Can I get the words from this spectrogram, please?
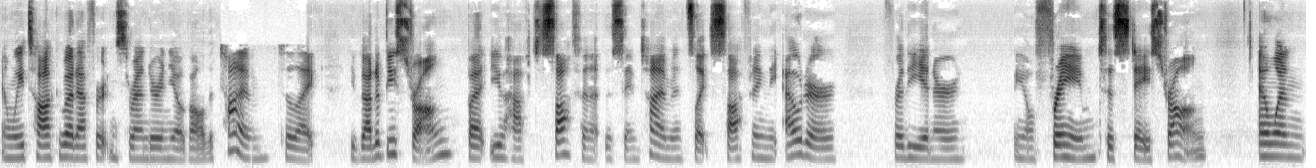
And we talk about effort and surrender in yoga all the time to like, you've got to be strong, but you have to soften at the same time. And it's like softening the outer for the inner, you know, frame to stay strong. And when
